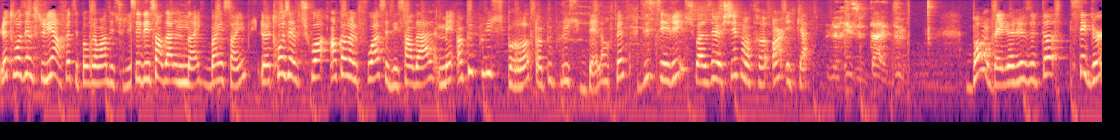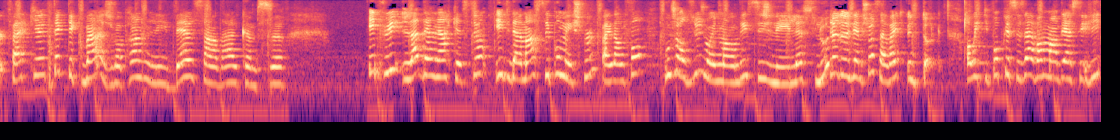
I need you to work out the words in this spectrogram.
Le troisième soulier, en fait, c'est pas vraiment des souliers. C'est des sandales Nike, ben simples. Le troisième choix, encore une fois, c'est des sandales, mais un peu plus propres, un peu plus belles, en fait. 10 séries, choisis un chiffre entre 1 et 4. Le résultat est 2. Bon, ben le résultat, c'est deux. Fait que techniquement, je vais prendre les belles sandales comme ça. Et puis, la dernière question, évidemment, c'est pour mes cheveux. Fait que dans le fond, aujourd'hui, je vais lui demander si je les laisse look. Le deuxième choix, ça va être une toque. Ah oui, puis pour préciser, avant de demander à Série,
